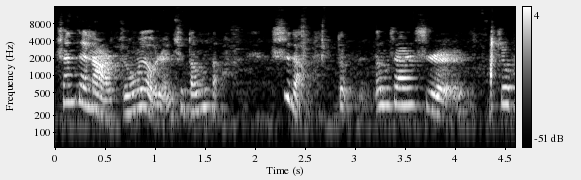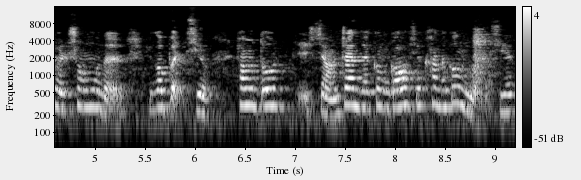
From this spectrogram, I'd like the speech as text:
山在那儿，总有人去登的。是的，登登山是智慧生物的一个本性，他们都想站在更高些，看得更远些。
